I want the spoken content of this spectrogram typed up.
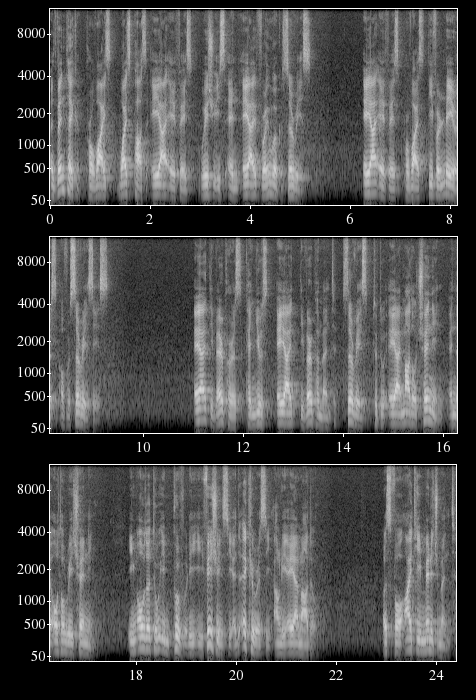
Advantech provides WISE-PaaS AIFS, which is an AI framework service. AIFS provides different layers of services. AI developers can use AI development service to do AI model training and auto retraining in order to improve the efficiency and accuracy on the AI model. As for IT management,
